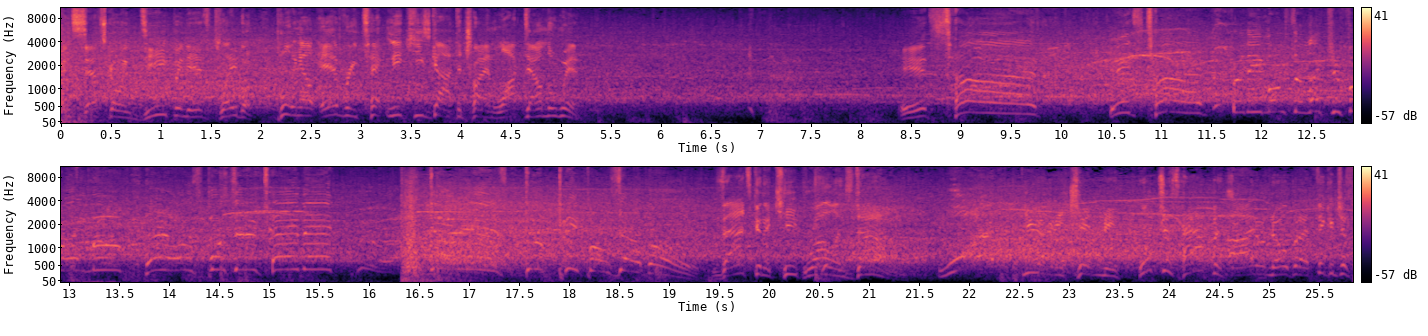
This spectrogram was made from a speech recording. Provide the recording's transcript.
And Seth's going deep into his playbook, pulling out every technique he's got to try and lock down the win. It's time. It's time for the most electrifying move in all of sports entertainment. There it is, the people's elbow. That's going to keep Rollins down. What? You gotta be kidding me. What just happened? I don't know, but I think it just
